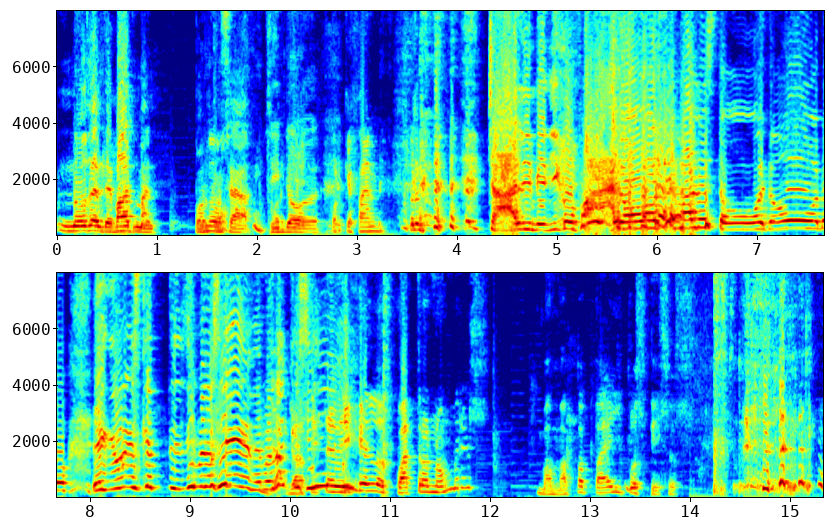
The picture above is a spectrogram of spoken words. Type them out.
No del de Batman. Porque, No, o sea, si porque, no. porque fan Charlie me dijo, "Fa, no, qué mal estoy, no, no. Es que, sí me lo sé, de verdad Yo que sí sí. te dije los cuatro nombres. Mamá, papá y postizos.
